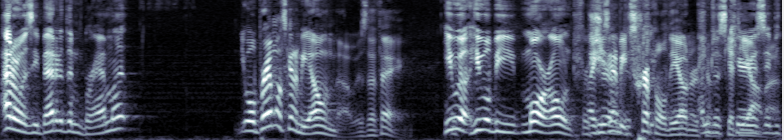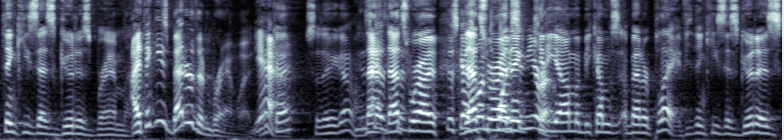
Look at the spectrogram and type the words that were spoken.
I don't know, is he better than Bramlett? Well, Bramlett's going to be owned though. Is the thing. He will. He will be more owned for Like, sure. he's gonna be triple cu- the ownership I'm just curious if you think he's as good as Bramlett. I think he's better than Bramlett. Yeah. Okay, so there you go. That, that's where I. That's where I think in Kitayama becomes a better play. If you think he's as good as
